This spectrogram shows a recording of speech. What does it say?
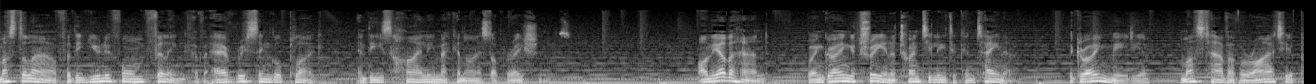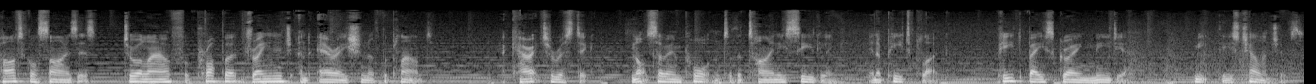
must allow for the uniform filling of every single plug in these highly mechanized operations. On the other hand, when growing a tree in a 20 litre container, the growing medium must have a variety of particle sizes to allow for proper drainage and aeration of the plant, a characteristic not so important to the tiny seedling in a peat plug. Peat-based growing media meet these challenges.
